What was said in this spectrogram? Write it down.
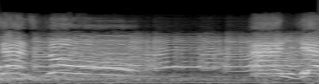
dance floor. And yeah.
